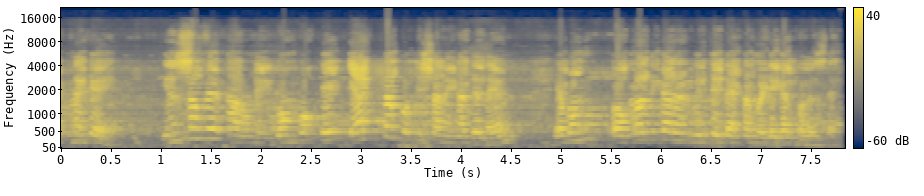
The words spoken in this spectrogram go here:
এক থেকে ইনসাফের কারণে কমপক্ষে একটা প্রতিষ্ঠান এখানে দেন এবং অগ্রাধিকারের ভিত্তিতে একটা মেডিকেল কলেজ দেন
